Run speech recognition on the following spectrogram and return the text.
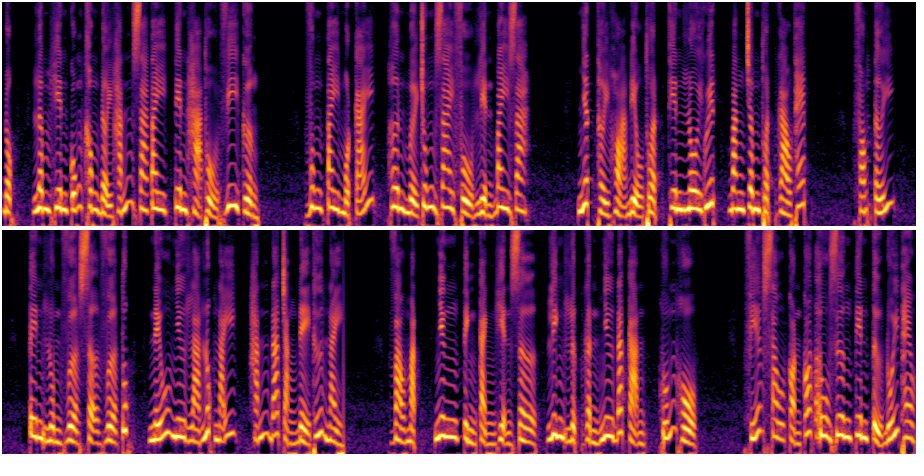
Độc, Lâm Hiên cũng không đợi hắn ra tay, tiên hạ thủ vi cường. Vung tay một cái, hơn 10 trung giai phủ liền bay ra. Nhất thời hỏa điểu thuật, thiên lôi quyết, băng châm thuật gào thét. Phóng tới. Tên lùn vừa sợ vừa túc, nếu như là lúc nãy, hắn đã chẳng để thứ này. Vào mặt, nhưng tình cảnh hiện giờ, linh lực gần như đã cạn, húng hồ. Phía sau còn có Âu Dương tiên tử đuổi theo.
